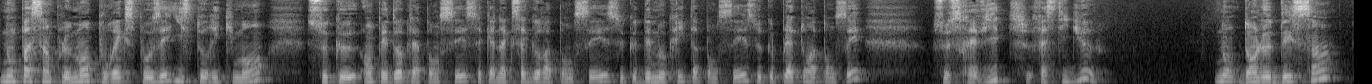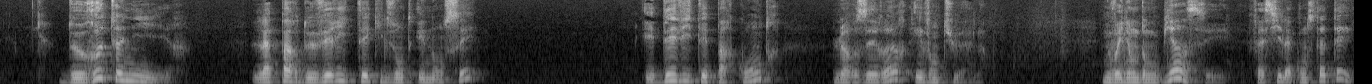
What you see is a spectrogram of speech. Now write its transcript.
Non pas simplement pour exposer historiquement ce que Empédocle a pensé, ce qu'Anaxagore a pensé, ce que Démocrite a pensé, ce que Platon a pensé, ce serait vite fastidieux. Non, dans le dessein de retenir la part de vérité qu'ils ont énoncée et d'éviter par contre leurs erreurs éventuelles. Nous voyons donc bien, c'est facile à constater,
